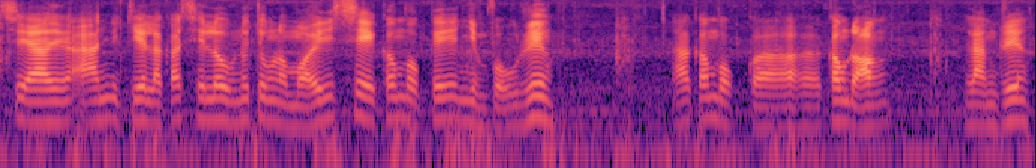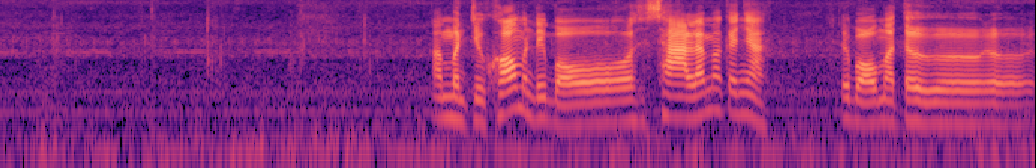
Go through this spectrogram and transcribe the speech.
Xe à, anh chia là có xe lưu. Nói chung là mỗi xe có một cái nhiệm vụ riêng. Đó có một uh, công đoạn làm riêng. À, mình chịu khó mình đi bộ xa lắm á cả nhà. Đi bộ mà từ ờ,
